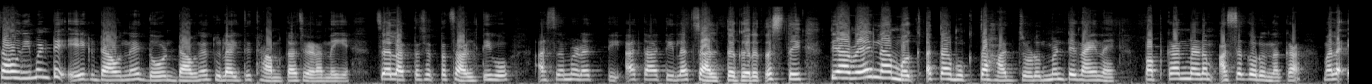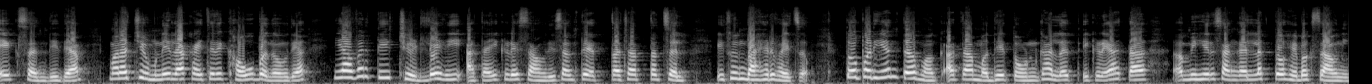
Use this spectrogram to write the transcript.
सावनी म्हणते एक डाव नाही दोन डाव नाही तुला इथे थांबताच येणार नाहीये. चल आत्ताच्या आत्ता चालती हो. असं म्हणत ती आता तिला चालतं करत असते. त्यावेळेला मग आता मुक्त हात जोडून म्हणते नाही नाही पपकान मॅडम असं करू नका. मला एक संधी द्या. मला चिमणीला काहीतरी खाऊ बनवू द्या. यावर ती चिडलेली आता इकडे सावली सांगते आत्ताच्या आत्ता चल इथून बाहेर व्हायचं. तोपर्यंत मग आता मध्ये तोंड घालत इकडे आता मिहीर सांगायला लागतो हे बघ सावनी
